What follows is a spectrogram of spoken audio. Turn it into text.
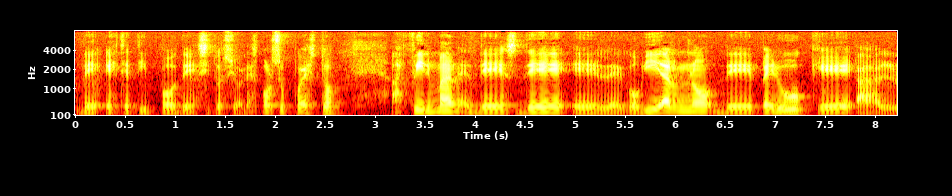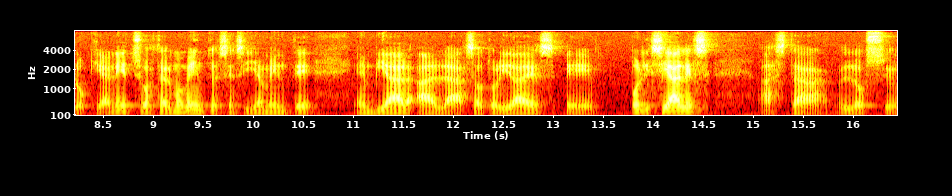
de este tipo de situaciones. Por supuesto, afirman desde el gobierno de Perú que lo que han hecho hasta el momento es sencillamente enviar a las autoridades eh, policiales hasta los eh,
